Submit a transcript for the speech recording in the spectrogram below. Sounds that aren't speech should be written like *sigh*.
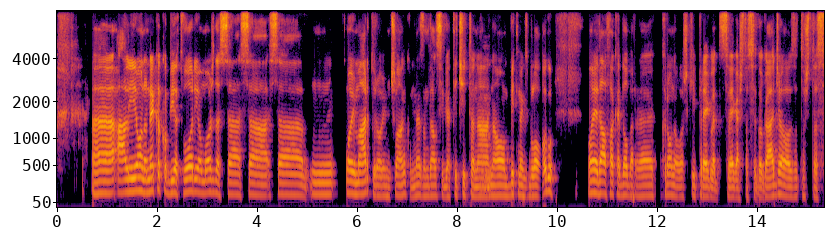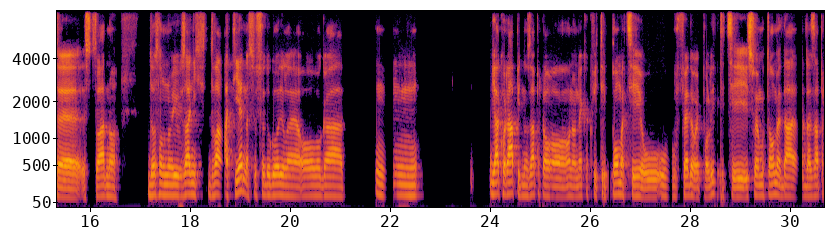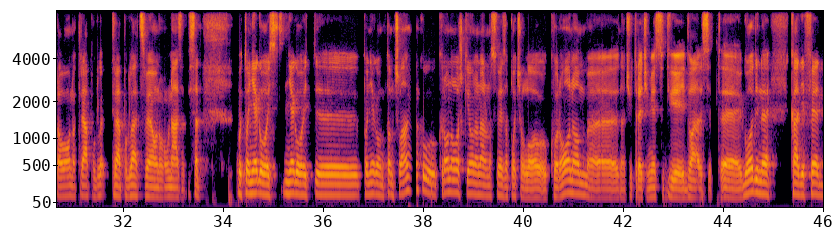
ali ono, nekako bi otvorio možda sa, sa, sa mm, ovim Arturovim člankom, ne znam da li si ga ti čitao na, mhm. na ovom BitMEX blogu. On je dao fakat dobar e, kronološki pregled svega što se događalo, zato što se stvarno doslovno i u zadnjih dva tjedna su se dogodile ovoga mm, jako rapidno zapravo ono nekakvi ti pomaci u, u Fedovoj politici i svemu tome da, da zapravo ono treba, treba pogledati sve ono unazad. I sad po to njegovoj, e, po njegovom tom članku kronološki ono naravno sve je započelo koronom, e, znači u trećem mjesecu 2020. E, godine kad je Fed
